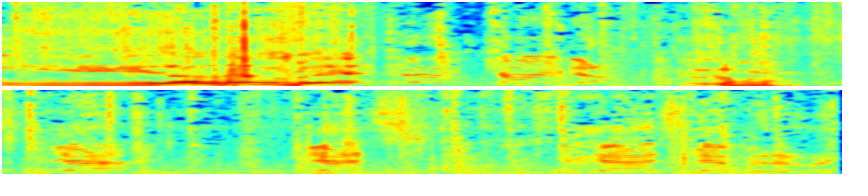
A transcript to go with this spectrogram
Yeah, a little bit. Kind of. Yeah. Yes. Yes, definitely.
